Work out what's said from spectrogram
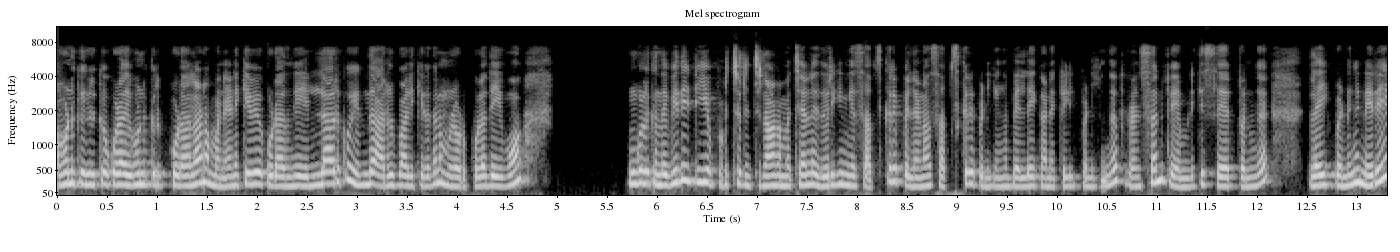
அவனுக்கு இருக்கக்கூடாது இவனுக்கு இருக்கக்கூடாதுலாம் நம்ம நினைக்கவே கூடாதுங்க. எல்லாருக்கும் இருந்து அருள் பாலிக்கிறது நம்மளோட குலதெய்வம். உங்களுக்கு இந்த விதி டீயை பிடிச்சிருந்துச்சுன்னா நம்ம சேனல் இது வரைக்கும் நீங்கள் சப்ஸ்கிரைப் இல்லைன்னா சப்ஸ்கிரைப் பண்ணிக்கோங்க. பெல்லைக்கான கிளிக் பண்ணிக்கோங்க. ஃப்ரெண்ட்ஸ் அண்ட் ஃபேமிலிக்கு ஷேர் பண்ணுங்கள் லைக் பண்ணுங்க. நிறைய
